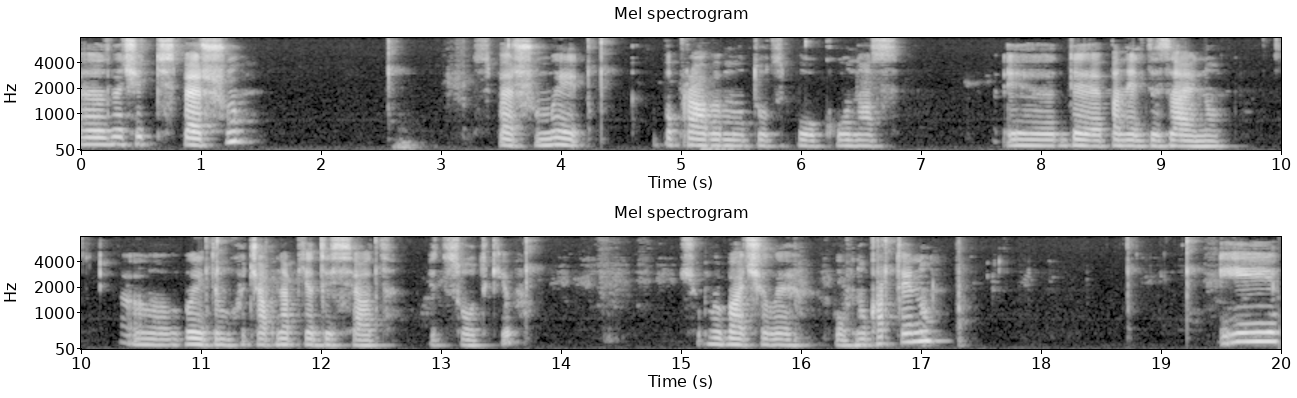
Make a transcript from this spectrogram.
Е, значить, спершу, спершу ми поправимо тут збоку у нас, де панель дизайну, е, вийдемо хоча б на 50%, щоб ми бачили повну картину. І,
